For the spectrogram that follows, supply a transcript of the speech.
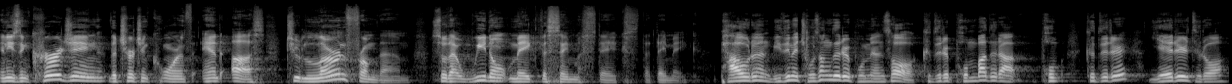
And he's encouraging the church in Corinth and us to learn from them so that we don't make the same mistakes that they make. 바울은 믿음의 조상들을 보면서 그들을 본받으라 본- 그들을 예를 들어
